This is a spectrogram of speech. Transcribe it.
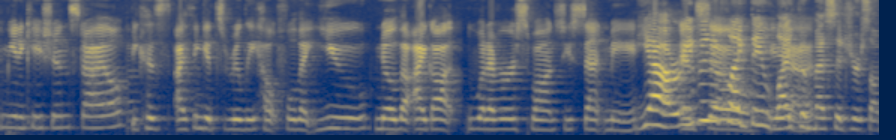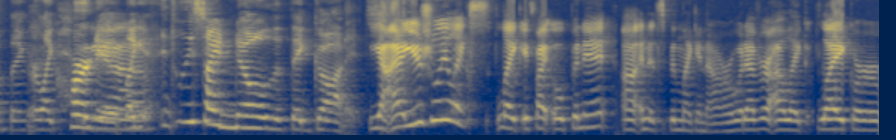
communication style because I think it's really helpful that you know that I got whatever response you sent me. Yeah, or And even if like they like a message or something or like heart Yeah. it, like at least I know that they got it. Yeah, I usually like like if I open it uh, and it's been like an hour or whatever, I'll like like or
